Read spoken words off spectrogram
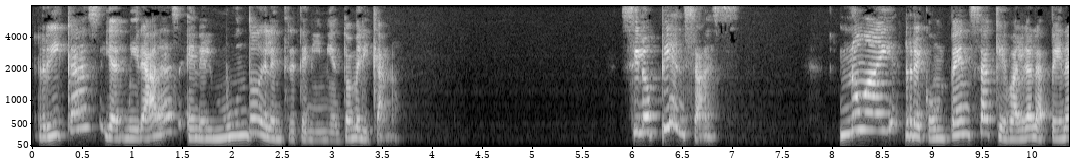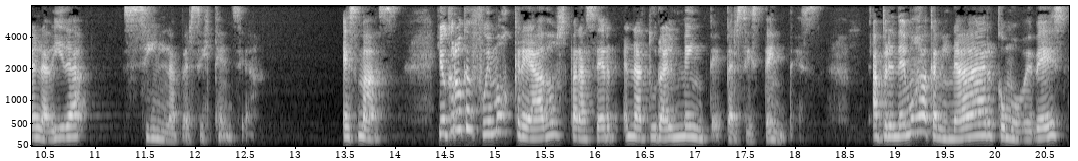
ricas y admiradas en el mundo del entretenimiento americano. Si lo piensas, no hay recompensa que valga la pena en la vida sin la persistencia. Es más, yo creo que fuimos creados para ser naturalmente persistentes. Aprendemos a caminar como bebés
